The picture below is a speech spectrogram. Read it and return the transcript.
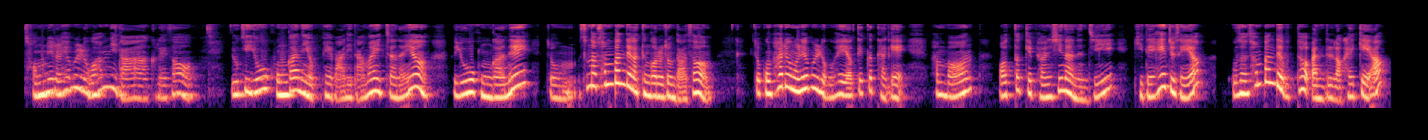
정리를 해보려고 합니다. 그래서 여기 요 공간이 옆에 많이 남아 있잖아요. 요 공간에 좀 수납 선반대 같은 거를 좀 놔서 조금 활용을 해보려고 해요. 깨끗하게. 한번 어떻게 변신하는지 기대해 주세요. 우선 선반대부터 만들러 갈게요.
